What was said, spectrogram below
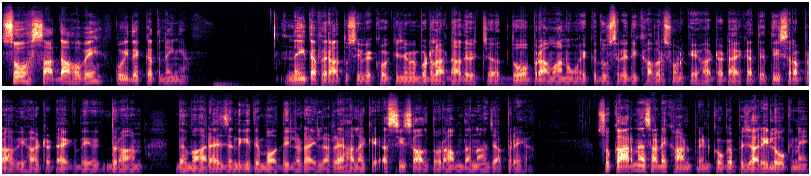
ਸੋ ਸਾਦਾ ਹੋਵੇ, ਕੋਈ ਦਿੱਕਤ ਨਹੀਂ ਹੈ ਨਹੀਂ ਤਾਂ ਫਿਰ ਆ ਤੁਸੀਂ ਵੇਖੋ ਕਿ ਜਿਵੇਂ ਬੁਢਲਾਡਾ ਦੇ ਵਿੱਚ ਦੋ ਭਰਾਵਾਂ ਨੂੰ ਇੱਕ ਦੂਸਰੇ ਦੀ ਖਬਰ ਸੁਣ ਕੇ ਹਾਰਟ ਅਟੈਕ ਹੈ ਤੇ ਤੀਸਰਾ ਭਰਾ ਵੀ ਹਾਰਟ ਅਟੈਕ ਦੇ ਦੌਰਾਨ ਬਿਮਾਰ ਹੈ, ਜ਼ਿੰਦਗੀ ਤੇ ਮੌਤ ਦੀ ਲੜਾਈ ਲੜ ਰਿਹਾ, ਹਾਲਾਂਕਿ 80 ਸਾਲ ਤੋਂ ਆਰਾਮ ਦਾ ਨਾਂ ਜਪ ਰਿਹਾ। ਸੋ ਕਾਰਨ ਹੈ ਸਾਡੇ ਖਾਣ ਪੀਣ ਕਿਉਂਕਿ ਪੁਜਾਰੀ ਲੋਕ ਨੇ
